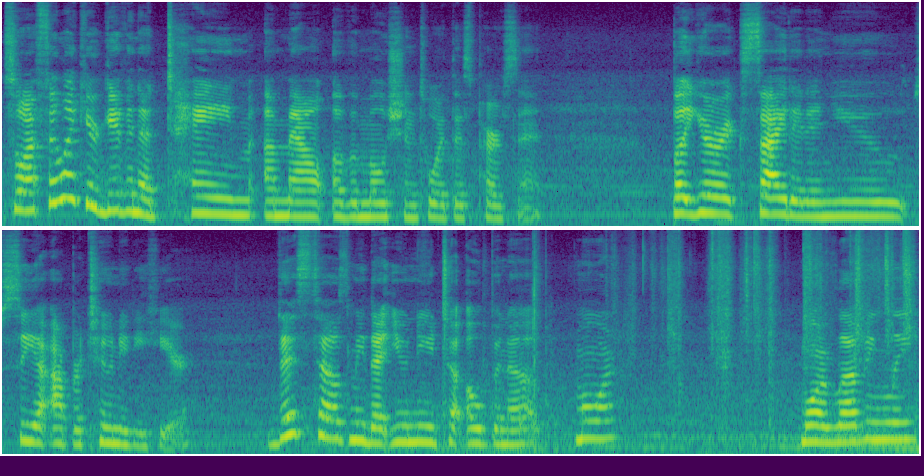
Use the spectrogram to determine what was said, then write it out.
so I feel like you're giving a tame amount of emotion toward this person. But you're excited and you see an opportunity here. This tells me that you need to open up more more lovingly.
